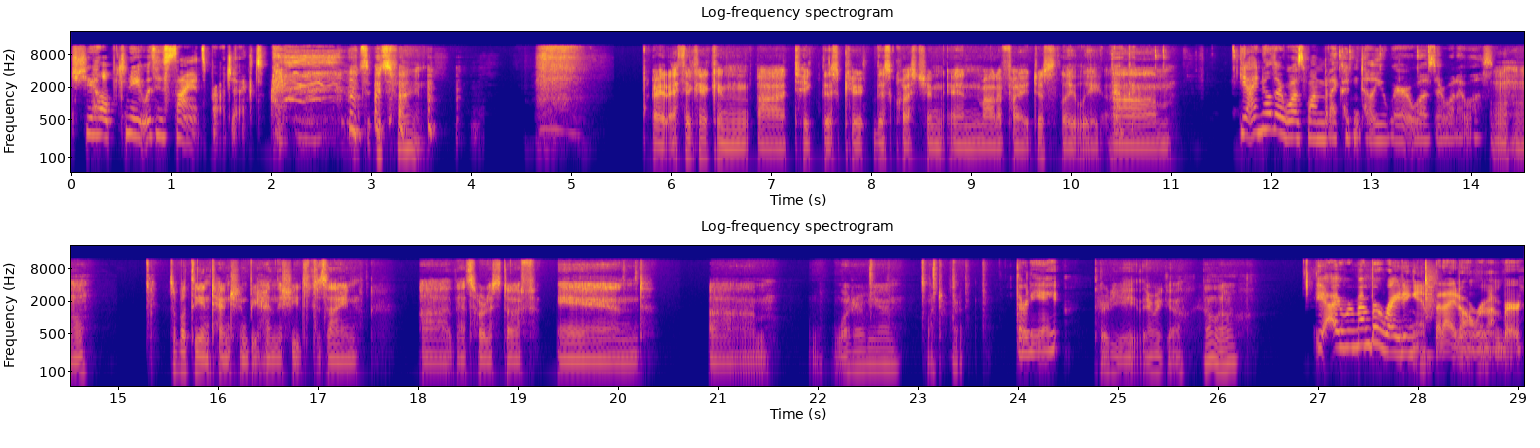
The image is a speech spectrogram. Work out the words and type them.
she helped Nate with his science project. it's it's fine. All right, I think I can uh, take this this question and modify it just slightly. Um, yeah, I know there was one, but I couldn't tell you where it was or what it was. Mm -hmm. It's about the intention behind the sheet's design, uh, that sort of stuff, and um, what are we on? What are 38. thirty-eight? There we go. Hello. Yeah, I remember writing it, but I don't remember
